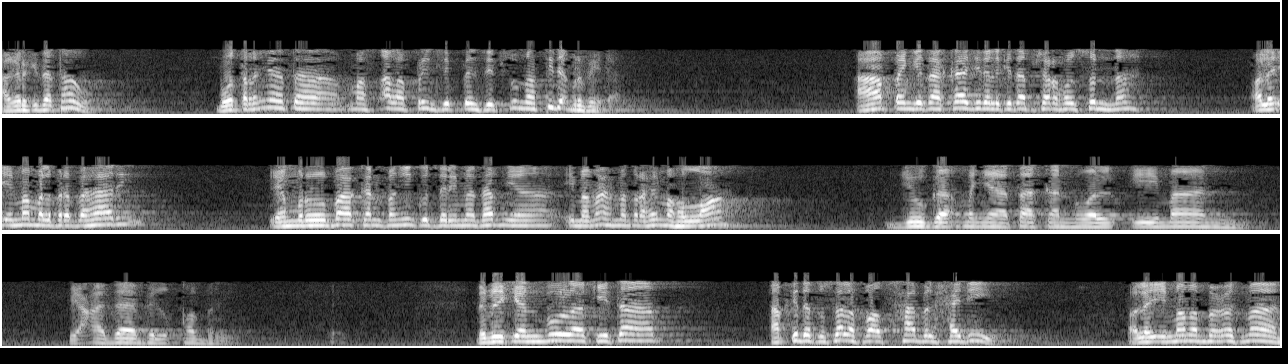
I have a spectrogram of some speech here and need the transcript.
Agar kita tahu bahwa ternyata masalah prinsip-prinsip sunnah tidak berbeda. Apa yang kita kaji dalam kitab Syarh Sunnah oleh Imam Al-Barbahari yang merupakan pengikut dari madhabnya Imam Ahmad rahimahullah juga menyatakan wal iman bi adabil qabri. Demikian pula kitab Aqidatus Salaf wa Ashabil Hadis oleh Imam Abu Uthman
